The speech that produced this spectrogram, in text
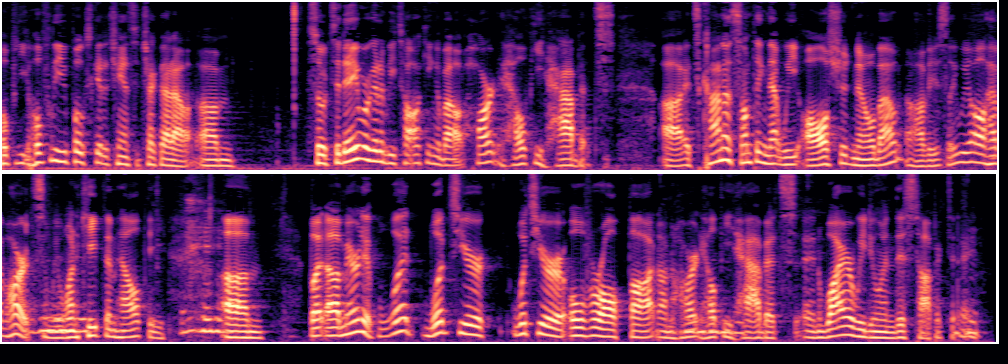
hopefully, hopefully you folks get a chance to check that out. Um, so today we're going to be talking about heart healthy habits. Uh, it's kind of something that we all should know about. Obviously, we all have hearts and we want to keep them healthy. Um, but uh, Meredith, what what's your what's your overall thought on heart healthy habits, and why are we doing this topic today?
